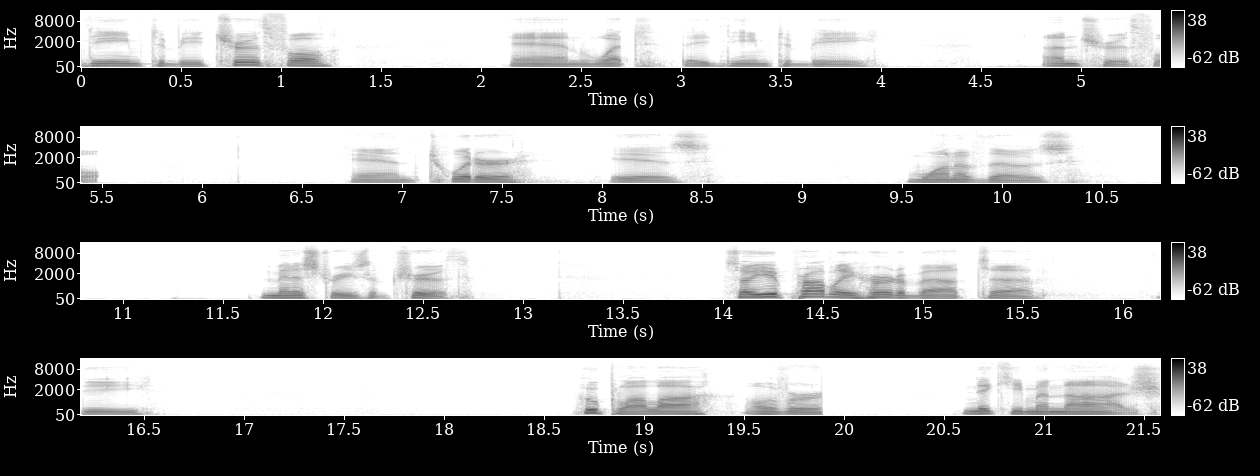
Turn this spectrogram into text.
deem to be truthful and what they deem to be untruthful. And Twitter is one of those ministries of truth. So you've probably heard about uh, the hoopla over Nicki Minaj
